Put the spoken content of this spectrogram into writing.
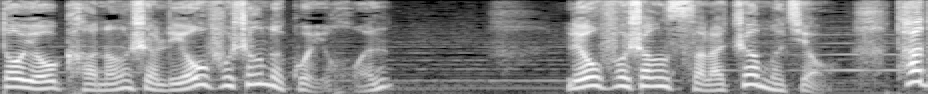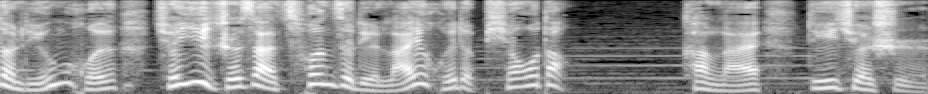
都有可能是刘福生的鬼魂。刘福生死了这么久，他的灵魂却一直在村子里来回的飘荡。看来的确是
